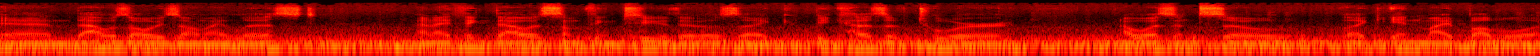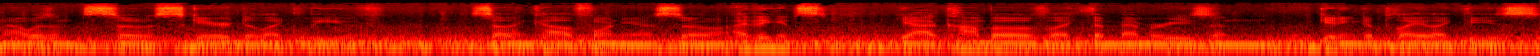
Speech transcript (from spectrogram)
and that was always on my list. And I think that was something too that was like, because of tour, I wasn't so like in my bubble and I wasn't so scared to like leave Southern California. So I think it's, yeah, a combo of like the memories and getting to play like these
